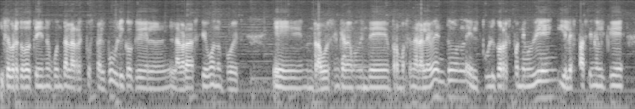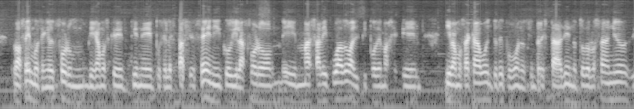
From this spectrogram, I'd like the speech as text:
y sobre todo teniendo en cuenta la respuesta del público, que la verdad es que, bueno, pues eh, Raúl se encarga muy de promocionar el evento, el público responde muy bien y el espacio en el que lo hacemos, en el forum, digamos que tiene pues el espacio escénico y el aforo eh, más adecuado al tipo de magia que llevamos a cabo, entonces pues bueno, siempre está lleno todos los años y,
